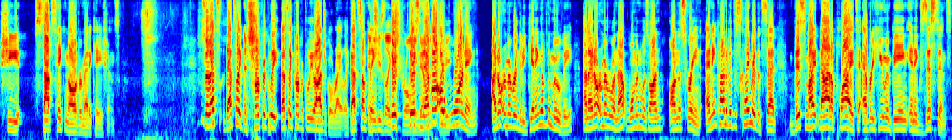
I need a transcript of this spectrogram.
she stops taking all of her medications. So that's that's like she- perfectly that's like perfectly logical, right? Like that's something. she's, like, there's, strolling there's never the a warning. I don't remember in the beginning of the movie, and I don't remember when that woman was on on the screen any kind of a disclaimer that said this might not apply to every human being in existence.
